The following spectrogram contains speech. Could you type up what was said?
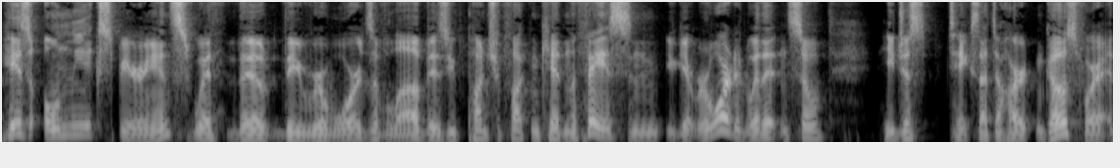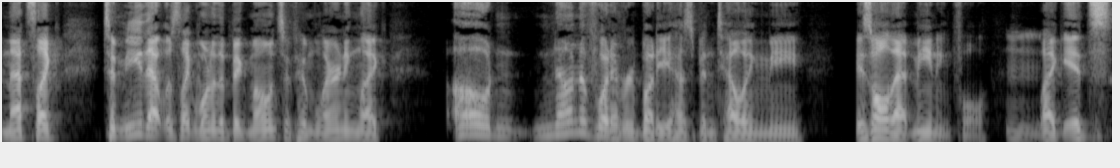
his only experience with the the rewards of love is you punch a fucking kid in the face and you get rewarded with it, and so he just takes that to heart and goes for it. And that's like to me, that was like one of the big moments of him learning, like, oh, n- none of what everybody has been telling me is all that meaningful. Mm. Like it's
